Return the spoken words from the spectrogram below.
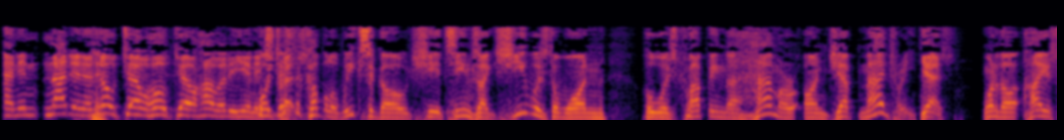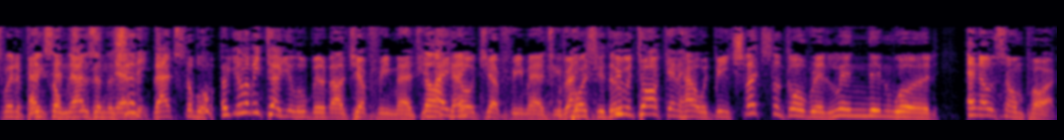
and in, not in a no-tell hotel Holiday Inn Well, just a couple of weeks ago, she it seems like she was the one who was dropping the hammer on Jeff Maddrey, yes. one of the highest rated police officers in the city. That's the blow. Oh, let me tell you a little bit about Jeffrey Maddrey. I Okay. know Jeffrey Maddrey, Of right? course you do. We were talking Howard Beach. Let's look over at Lindenwood and Ozone Park.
